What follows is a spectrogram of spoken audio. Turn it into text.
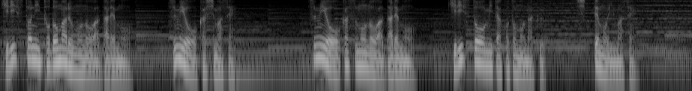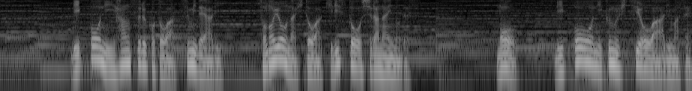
キリストにとどまる者は誰も、罪を犯しません。罪を犯す者は誰も、キリストを見たこともなく、知ってもいません。立法に違反することは罪であり、そのような人はキリストを知らないのです。もう、立法を憎む必要はありません。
